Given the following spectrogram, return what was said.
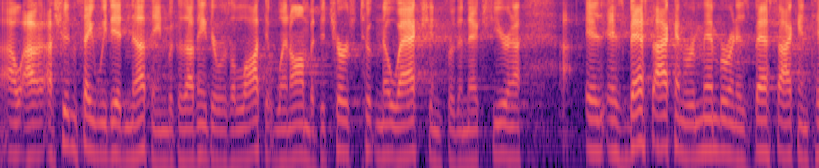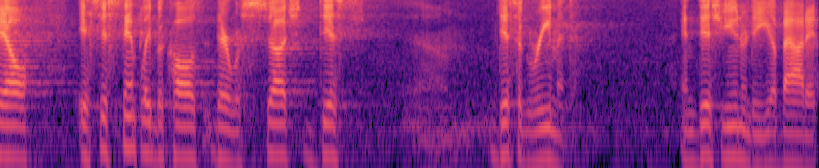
I, I, shouldn't say we did nothing because I think there was a lot that went on, but the church took no action for the next year. And I, as, as best I can remember and as best I can tell, it's just simply because there was such dis, um, disagreement and disunity about it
